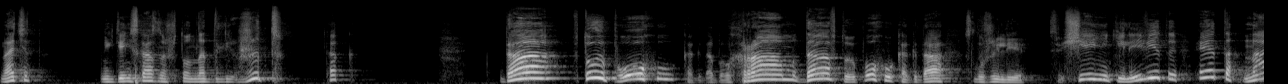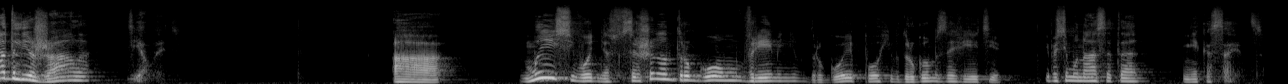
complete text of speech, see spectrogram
Значит, нигде не сказано, что надлежит. Так? Да, в ту эпоху, когда был храм, да, в ту эпоху, когда служили священники, левиты, это надлежало делать. А мы сегодня в совершенно другом времени, в другой эпохе, в другом завете, и посему нас это не касается.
